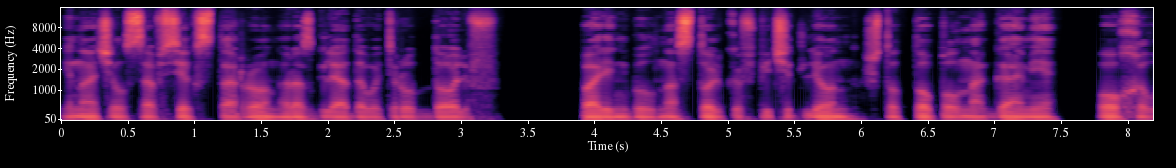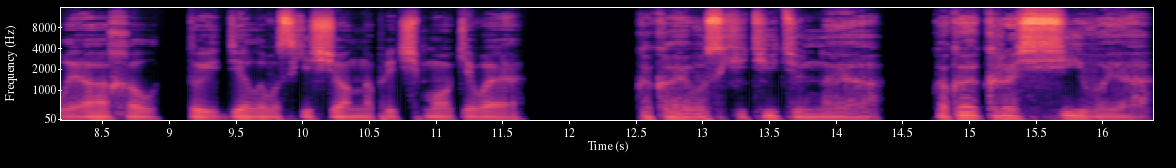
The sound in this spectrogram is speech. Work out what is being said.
и начал со всех сторон разглядывать Рудольф. Парень был настолько впечатлен, что топал ногами, охал и ахал, то и дело восхищенно причмокивая. «Какая восхитительная! Какая красивая!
